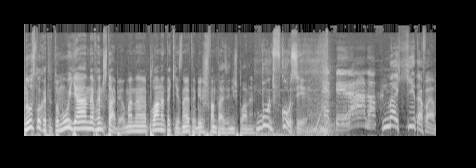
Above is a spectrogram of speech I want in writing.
Ну, слухайте, тому я не в генштабі. У мене плани такі, знаєте, більш фантазії, ніж плани. Будь в курсі Хеппі ранок. на Ем.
